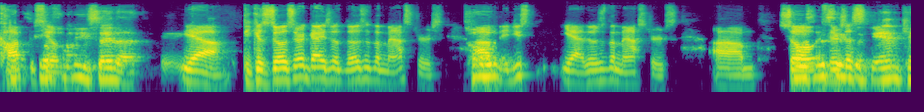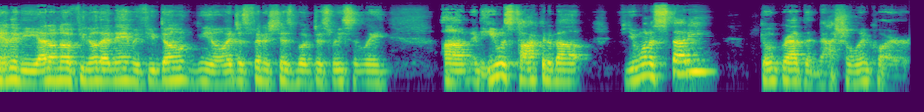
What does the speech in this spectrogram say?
copy, so funny you say that. Yeah, because those are guys. Those are the masters. Um, it used, yeah, those are the masters. Um, so there's a Dan Kennedy. I don't know if you know that name. If you don't, you know, I just finished his book just recently, um, and he was talking about if you want to study, go grab the National Enquirer.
